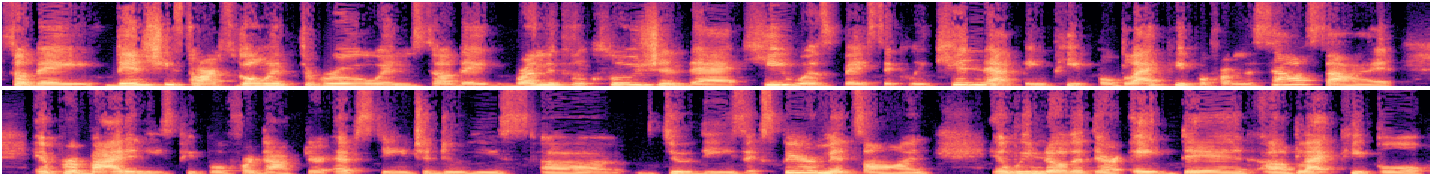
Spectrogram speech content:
So they then she starts going through, and so they run the conclusion that he was basically kidnapping people, black people from the South Side, and providing these people for Dr. Epstein to do these uh, do these experiments on. And we know that there are eight dead uh, black people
